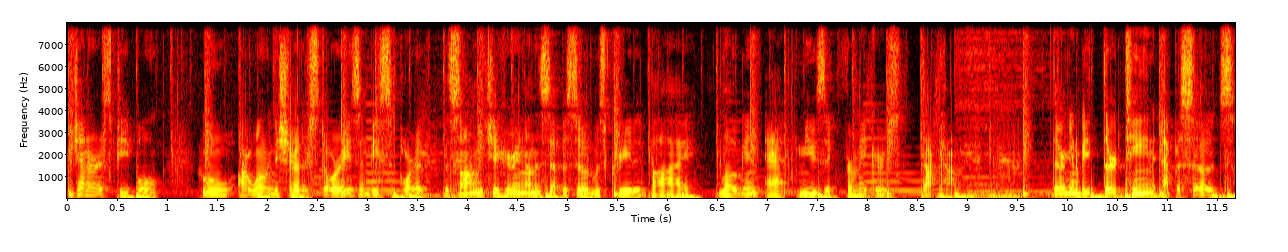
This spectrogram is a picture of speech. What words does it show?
generous people who are willing to share their stories and be supportive. The song that you're hearing on this episode was created by Logan at musicformakers.com. There are going to be 13 episodes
